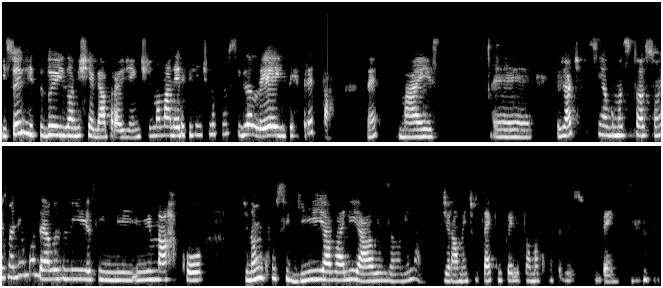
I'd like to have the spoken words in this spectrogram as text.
isso evita do exame chegar para a gente de uma maneira que a gente não consiga ler e interpretar, né? Mas é, eu já tive, sim, algumas situações, mas nenhuma delas me, assim, me, me marcou de não conseguir avaliar o exame, não. Geralmente o técnico, ele toma conta disso bem.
